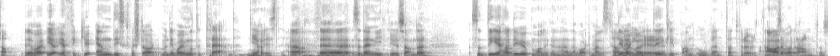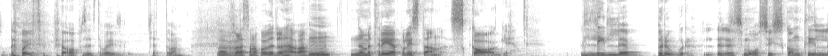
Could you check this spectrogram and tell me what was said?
Ja. Jag, jag fick ju en disk förstörd, men det var ju mot ett träd. Ja, just det. Ja, eh, så den gick ju sönder. Så det hade ju uppenbarligen kunnat hända vart som helst. Ja, det, var, inte i klippan. Oväntat för övrigt. Ja, det var det. och så. Det var ju typ, ja precis, det var ju jättevarmt. Men vi får nästan hoppa vidare här va? Mm. Nummer tre på listan, Skag. Lillebror, eller småsyskon till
